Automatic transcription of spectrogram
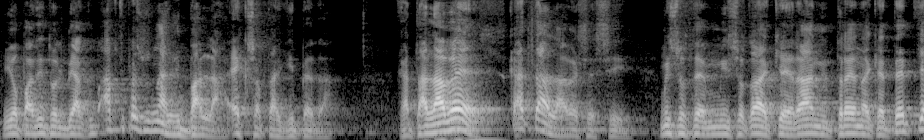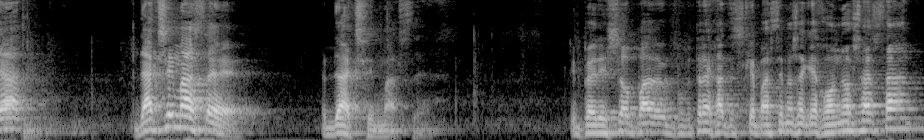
οι οπαδοί του Ολυμπιακού. Αυτοί παίζουν άλλη μπάλα έξω από τα γήπεδα. Κατάλαβες, κατάλαβες εσύ. Μη σου θεμίσω τώρα κεράνι, τρένα και τέτοια. Εντάξει είμαστε. Εντάξει είμαστε. Οι περισσότεροι που τρέχατε στη σκεπαστή μέσα και χωνόσασταν.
